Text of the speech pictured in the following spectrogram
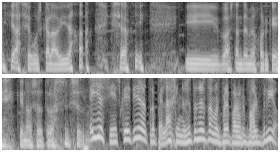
ya se busca la vida y bastante mejor que, que nosotros. Ellos sí, es que tienen otro pelaje. Nosotros no estamos preparados para el frío.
